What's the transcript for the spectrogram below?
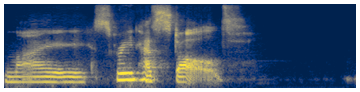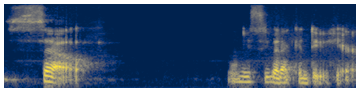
my screen has stalled. So let me see what I can do here.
